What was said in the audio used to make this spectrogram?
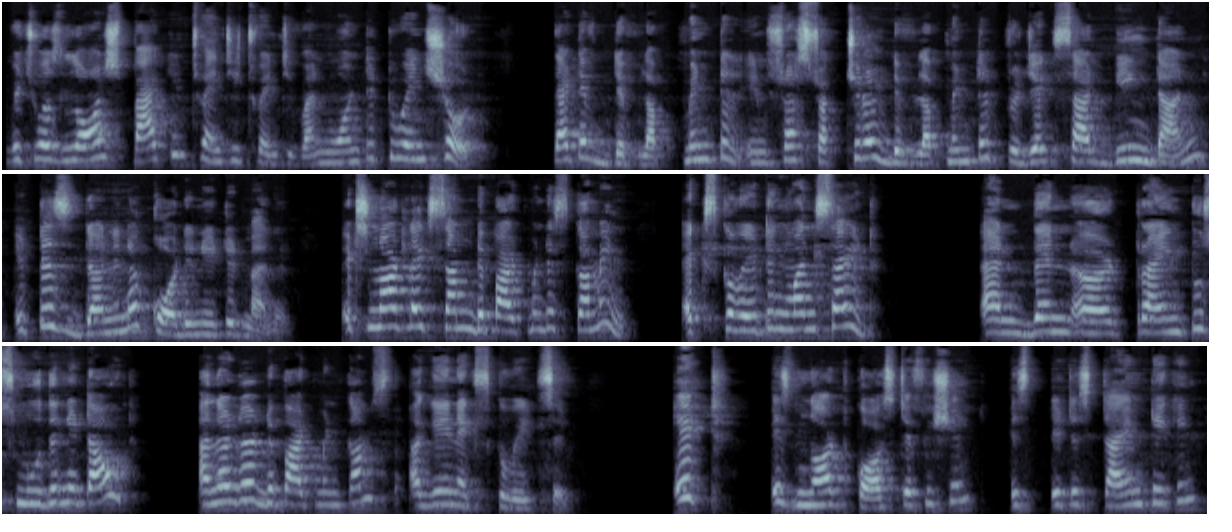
which was launched back in 2021, wanted to ensure that if developmental, infrastructural developmental projects are being done, it is done in a coordinated manner. It's not like some department is coming, excavating one side and then uh, trying to smoothen it out. Another department comes, again excavates it. It is not cost efficient, it is time taking,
